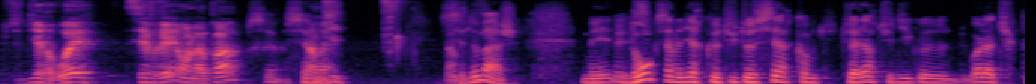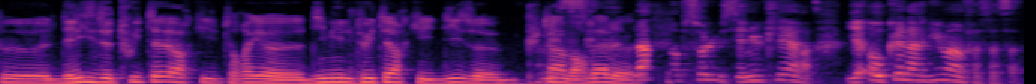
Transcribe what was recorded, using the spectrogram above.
je te dis, ouais, c'est vrai, on l'a pas. C'est vrai. C'est dommage. Mais donc, ça veut dire que tu te sers, comme tout à l'heure, tu dis que voilà, tu peux des listes de Twitter qui t'auraient euh, 10 000 Twitter qui disent euh, putain bordel. Là, absolu, c'est nucléaire. Il n'y a aucun argument face à ça.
